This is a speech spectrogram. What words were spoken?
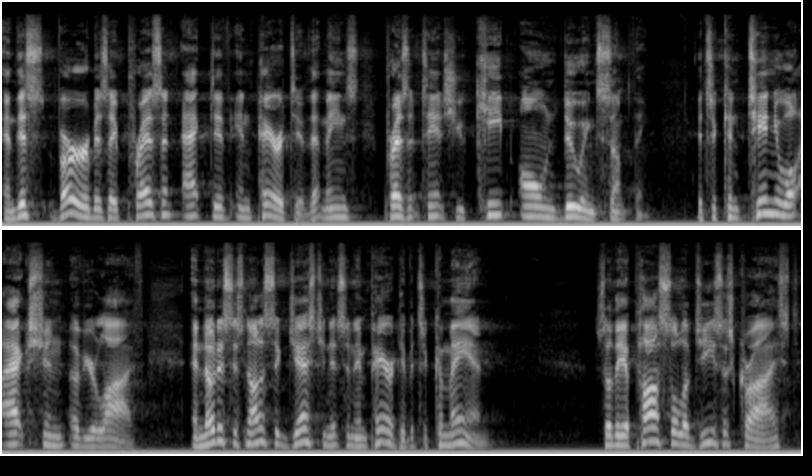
And this verb is a present active imperative. That means present tense, you keep on doing something. It's a continual action of your life. And notice it's not a suggestion, it's an imperative, it's a command. So the apostle of Jesus Christ,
